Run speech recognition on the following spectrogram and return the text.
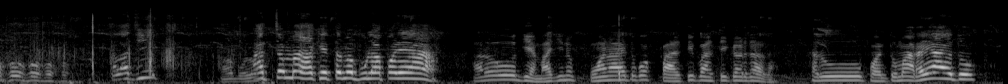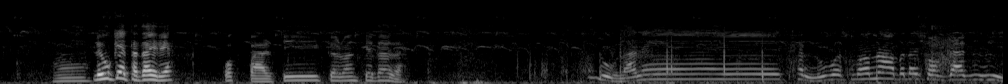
હો હો હા ફોન આવ્યો તો કોઈક પાર્ટી પાર્ટી કરતા હતા હારું ફોન તો મારે આવ્યો તો એટલે લેવું કેતા હતા રે. કોઈક પાર્ટી કરવાનું કહેતા હતા ડોલાને ઠંડુ વર્ષમાં ના બધા શોખ જાગ્યું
